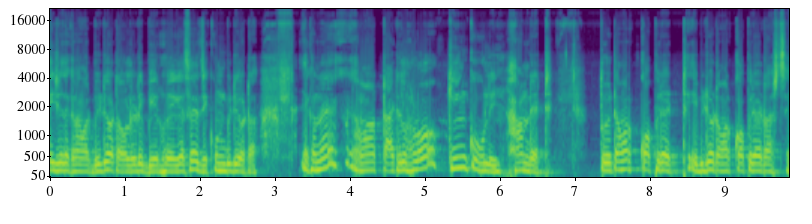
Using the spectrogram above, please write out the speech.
এই যে দেখেন আমার ভিডিওটা অলরেডি বের হয়ে গেছে, যে কোন ভিডিওটা। এখানে আমার টাইটেল হলো কিং কোহলি হান্ড্রেড। তো এটা আমার কপিরাইট এই ভিডিওটা আমার কপিরাইট আসছে।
